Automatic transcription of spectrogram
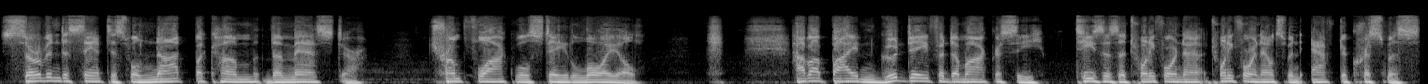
Servant DeSantis will not become the master. Trump flock will stay loyal. How about Biden? Good day for democracy. Teases a 24, 24 announcement after Christmas.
